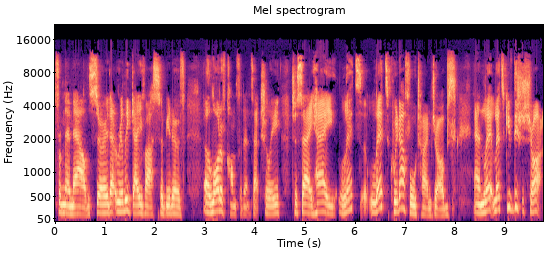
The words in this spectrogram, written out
from their mouths. So that really gave us a bit of a lot of confidence actually to say, hey, let's let's quit our full time jobs and let let's give this a shot.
